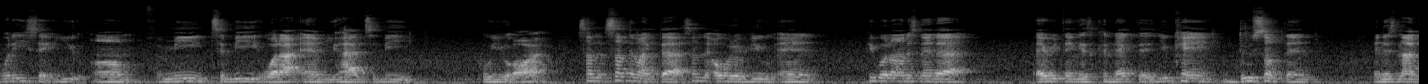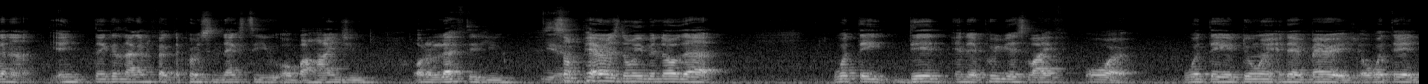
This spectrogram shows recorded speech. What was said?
what did he say? You um, for me to be what I am, you have to be who you are. Something something like that. Something over the view, and people don't understand that everything is connected. You can't do something and it's not gonna and think it's not gonna affect the person next to you or behind you or the left of you. Yeah. Some parents don't even know that what they did in their previous life or what they are doing in their marriage or what they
